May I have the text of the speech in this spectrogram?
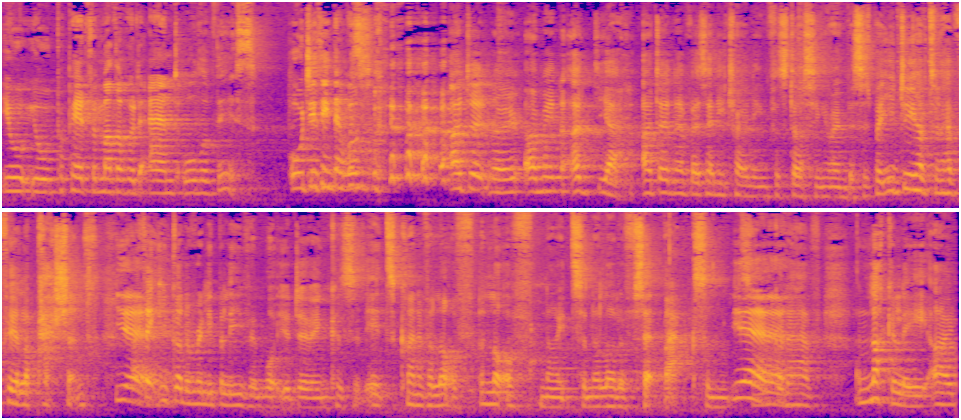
You're, you're prepared for motherhood and all of this. Or do you think that was? I don't know. I mean, I, yeah, I don't know if there's any training for starting your own business, but you do have to have, feel a passion. Yeah. I think you've got to really believe in what you're doing because it's kind of a lot of a lot of nights and a lot of setbacks, and so Yeah. you've got to have. And luckily, I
